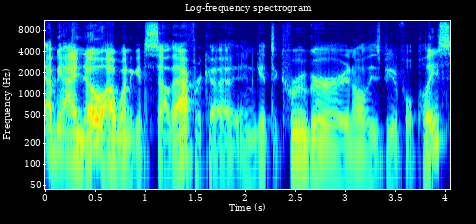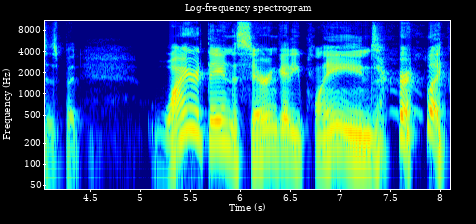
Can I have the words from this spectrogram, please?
I mean, I know I want to get to South Africa and get to Kruger and all these beautiful places, but why aren't they in the Serengeti Plains or like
